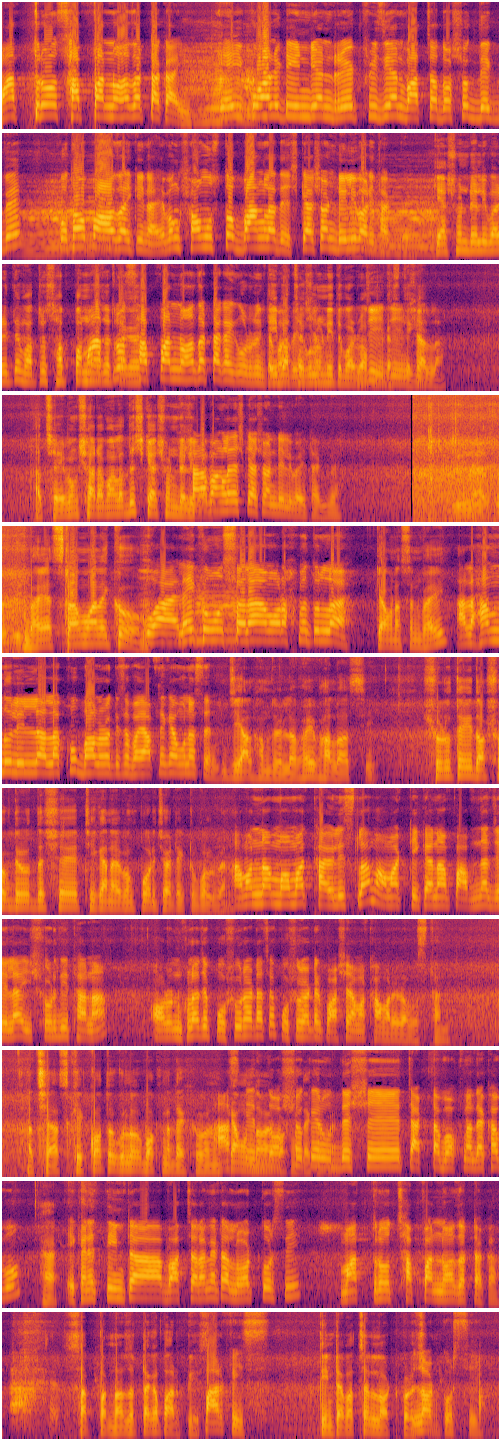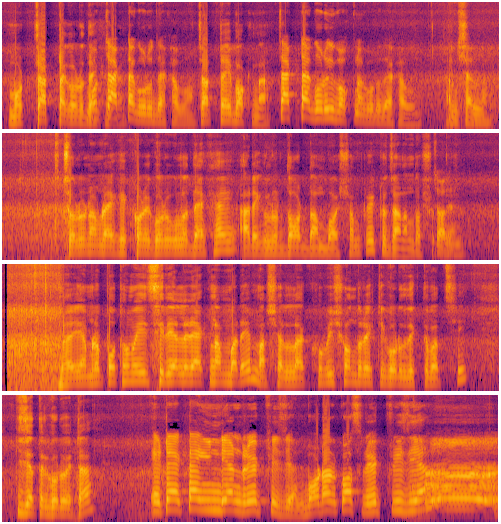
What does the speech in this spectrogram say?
মাত্র ছাপ্পান্ন হাজার টাকায়। এই কোয়ালিটি ইন্ডিয়ান রেড ফ্রিজিয়ান বাচ্চা দর্শক দেখবে কোথাও পাওয়া যায় কিনা এবং সমস্ত বাংলাদেশ ক্যাশ অন ডেলিভারি থাকবে। ক্যাশ অন ডেলিভারিতে মাত্র ছাপ্পান্ন হাজার মাত্র ছাপ্পান্ন হাজার টাকায় করে নিতে এই পারবে বাচ্চাগুলো নিতে পারবে জি জি ইনশাল্লাহ। আচ্ছা এবং সারা বাংলাদেশ ক্যাশ অন ডেলিভারি সারা বাংলাদেশ ক্যাশ অন ডেলিভারি থাকবে। ভাই আসসালামু আলাইকুম। ওয়ালাইকুম আসসালাম ওয়া রাহমাতুল্লাহ। কেমন আছেন ভাই? আলহামদুলিল্লাহ আল্লাহ খুব ভালো রাখছে। ভাই আপনি কেমন আছেন? জি আলহামদুলিল্লাহ ভাই ভালো আছি। শুরুতেই দর্শকদের উদ্দেশ্যে ঠিকানা এবং পরিচয়টা একটু বলবেন। আমার নাম মোহাম্মদ খায়ুল ইসলাম আমার ঠিকানা পাবনা জেলা ঈশ্বরদী থানা অরণখোলা যে পশুরহাট আছে পশুরহাটের পাশে আমার খামারের অবস্থান। আচ্ছা আজকে কতগুলো বকনা দেখুন কেমন দামের বকনা দর্শকের দেখাবেন? উদ্দেশ্যে চারটা বকনা দেখাবো। হ্যাঁ। এখানে তিনটা বাচ্চার আমি একটা লট করছি মাত্র ছাপ্পান্ন হাজার টাকা। ছাপ্পান্ন হাজার টাকা পার পিস পার পিস তিনটা বাচ্চার লট করে লট করছি। মোট চারটা গরু মোট দেখাবেন চারটা গরু দেখাবো। চারটাই বকনা। চারটা গরুই বকনা গরু দেখাবো ইনশাল্লাহ। চলুন আমরা এক এক করে গরুগুলো দেখাই আর এগুলোর দর দাম বয়স সম্পর্কে একটু জানান দর্শক চলেন। ভাই আমরা প্রথমেই সিরিয়ালের এক নম্বরে মাশাল্লাহ খুবই সুন্দর একটি গরু দেখতে পাচ্ছি। কি জাতের গরু এটা? এটা একটা Indian red Friesian border cross red Friesian.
